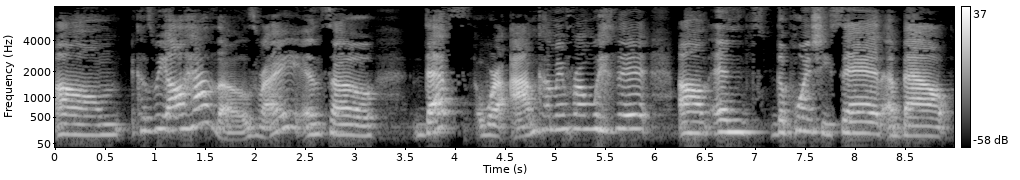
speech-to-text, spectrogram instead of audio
Um, because we all have those, right? And so that's where I'm coming from with it. Um, and the point she said about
